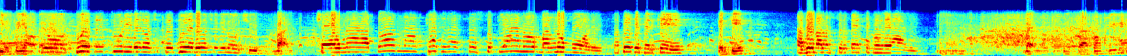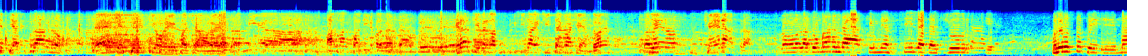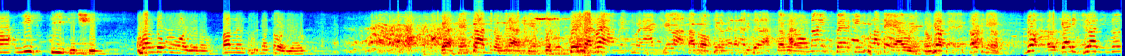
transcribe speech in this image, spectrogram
Oddio, speriamo bene. due freddure veloci, freddure veloci veloci. Vai. C'è una donna cade dal sesto piano ma non muore. Sapete perché? Perché? Aveva la sorbette con le ali. Bello, questa complimenti Alessandro. Eh, che selezione che facciamo ragazzi, mica all'acqua di rosa. Grazie per la pubblicità che ci stai facendo, eh. Vero? Ce n'è un'altra. No, la domanda che mi assilla da giorni. Volevo sapere, ma gli stitici quando muoiono vanno in purgatorio? Grazie Alessandro, grazie. Questa non è una freddura, è una celata proprio. Celata, un iceberg in platea questo. Va bene, ok. No, cari Giovanni, non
